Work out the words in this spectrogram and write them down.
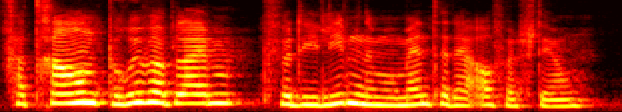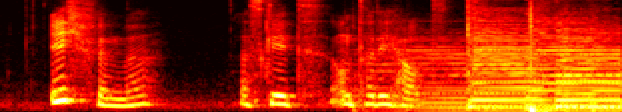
vertrauend berüberbleiben für die liebenden Momente der Auferstehung. Ich finde, es geht unter die Haut.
